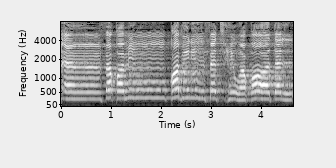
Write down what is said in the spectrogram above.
أنفق من قبل الفتح وقاتل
